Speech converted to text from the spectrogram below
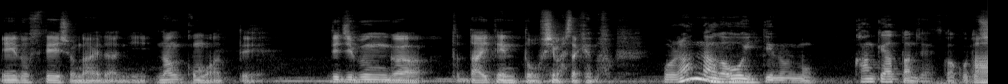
エイドステーションの間に何個もあって、で、自分が大転倒しましたけど。これランナーが多いっていうのにも関係あったんじゃないですか、今年。だ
